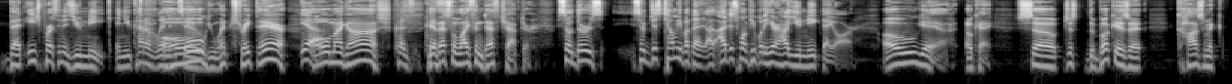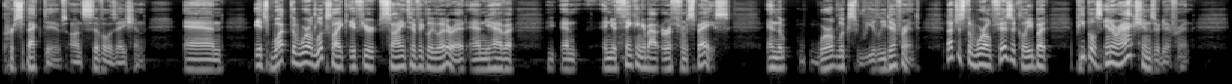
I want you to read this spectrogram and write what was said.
that each person is unique, and you kind of went Oh, into you went straight there. Yeah. Oh my gosh. 'Cause- yeah, that's the life and death chapter. so there's so just tell me about that. I, I just want people to hear how unique they are. Oh yeah. Okay. So just the book is a cosmic perspectives on civilization, and it's what the world looks like if you're scientifically literate and you have a and and you're thinking about Earth from space. And the world looks really different. Not just the world physically, but people's interactions are different.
